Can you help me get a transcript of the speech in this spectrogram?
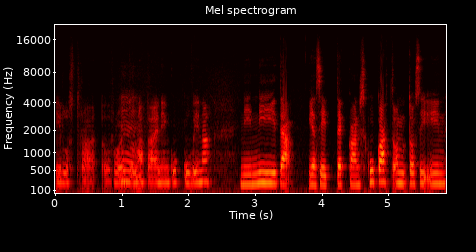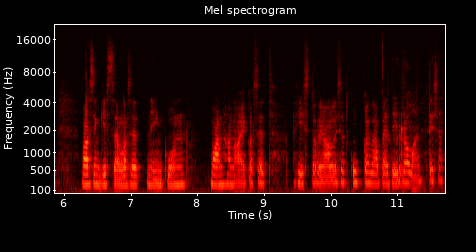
illustroituna mm. tai niin kuin kuvina, niin niitä. Ja sitten kans kukat on tosi in, varsinkin sellaiset niin kuin vanhanaikaiset historialliset kukkatapetit. Romanttiset.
